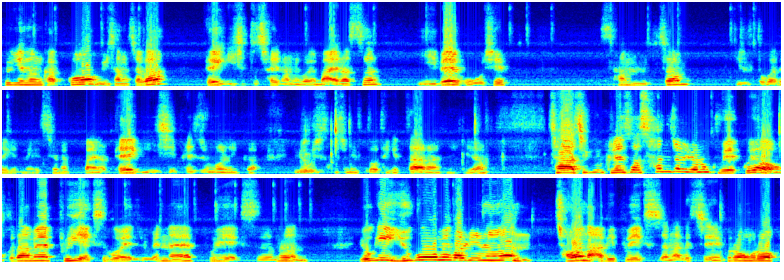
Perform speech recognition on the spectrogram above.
크기는 같고 위상차가 120도 차이 나는 거예요. 마이너스 253.1도가 되겠네. 그치? 마이너스 120 해준 거니까 253.1도 되겠다라는 얘기예요. 자, 지금 그래서 선전료는 구했고요. 그 다음에 VX 구해드리겠네. VX는 여기 6오음에 걸리는 전압이 VX잖아. 그치? 그러므로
